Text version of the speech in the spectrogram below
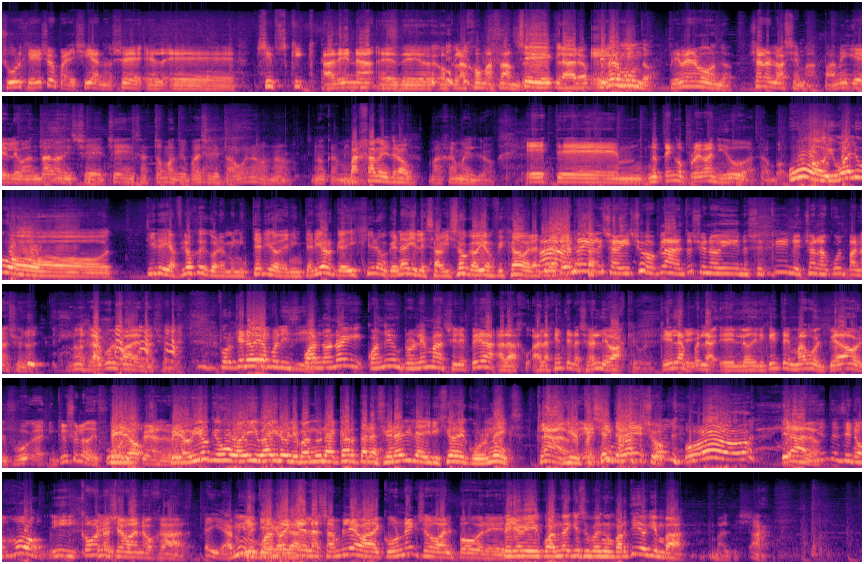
surge eso, parecía, no sé, el eh, Chips Kick Arena eh, de Oklahoma Thunder. Sí, claro. Primer Eh, mundo. Primer mundo. Ya no lo hace más. Para mí que levantaron y dice, che, esas tomas que parece que está bueno, no, no camina. Bajame el dron. Bajame el drone. Este, no tengo pruebas ni dudas tampoco. Hubo, igual hubo tire y afloje con el Ministerio del Interior que dijeron que nadie les avisó que habían fijado la Ah, arena. nadie les avisó, claro. Entonces uno y no sé qué y le echan la culpa a Nacional. No es la culpa de Nacional. ¿Por qué no había policía? Cuando no hay, cuando hay un problema se le pega a la, a la gente nacional de básquetbol, que es la, Sí. la- eh, los dirigentes más golpeados, del fútbol, eh, incluso los de fútbol. Pero, pero vio que hubo ahí, Bayro le mandó una carta nacional y la dirigió de Curnex. Claro, y el presidente eso. básquetbol- ¡Oh! el claro. presidente se enojó. ¿Y cómo no se va a enojar? Ey, a mí ¿Y cuando que hay que ir a la asamblea va de Curnex o va al pobre? Pero ¿y cuando hay que suspender un partido, ¿quién va? Balvis. Ah.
